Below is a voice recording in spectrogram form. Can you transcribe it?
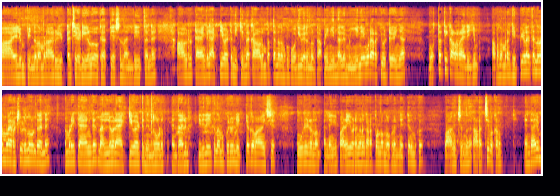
പായലും പിന്നെ നമ്മുടെ ആ ഒരു ഇട്ട ചെടികളും ഒക്കെ അത്യാവശ്യം നല്ല രീതിയിൽ തന്നെ ആ ഒരു ടാങ്കിൽ ആക്റ്റീവായിട്ട് നിൽക്കുന്ന കാണുമ്പോൾ തന്നെ നമുക്ക് കൊതി വരുന്നുണ്ട്. അപ്പോൾ ഇനി നല്ല മീനെയും കൂടെ ഇറക്കി വിട്ട് കഴിഞ്ഞാൽ മൊത്തത്തിൽ കളറായിരിക്കും അപ്പോൾ നമ്മുടെ ഗപ്പികളെ തന്നെ നമ്മൾ ഇറക്കി വിടുന്നതുകൊണ്ട് തന്നെ നമ്മുടെ ഈ ടാങ്ക് നല്ലപോലെ ആക്റ്റീവായിട്ട് നിന്നോളും. എന്തായാലും ഇതിലേക്ക് നമുക്കൊരു നെറ്റൊക്കെ വാങ്ങിച്ച് മൂടിയിടണം. അല്ലെങ്കിൽ പഴയ ഇടങ്ങളും കിടപ്പുണ്ടോ നോക്കണം. നെറ്റ് നമുക്ക് വാങ്ങിച്ചൊന്ന് അടച്ചു വെക്കണം. എന്തായാലും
